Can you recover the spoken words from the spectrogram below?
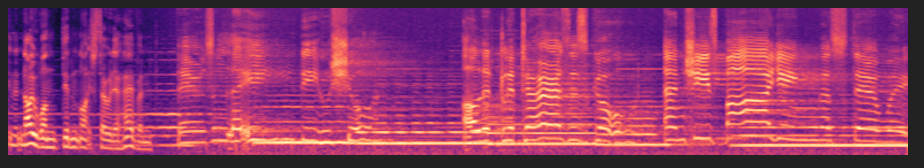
no one didn't like Stairway to Heaven. There's a lady who's sure all that glitters is gold, and she's buying a stairway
